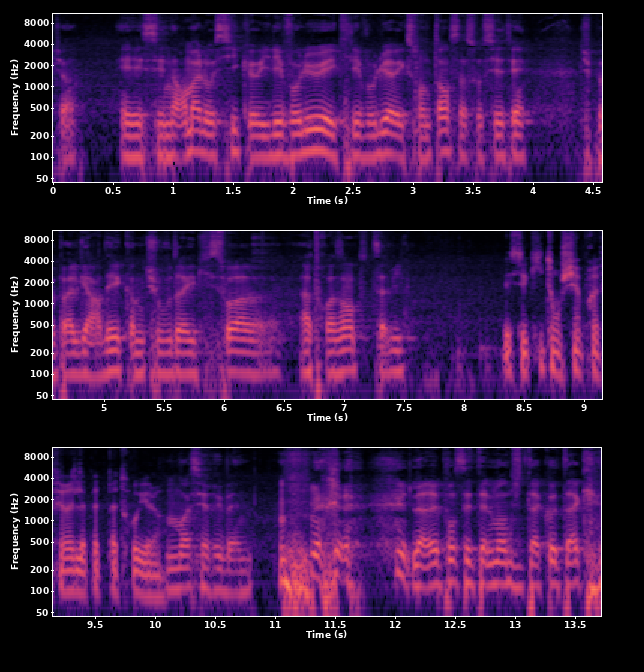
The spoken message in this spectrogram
Tu vois. Et c'est normal aussi qu'il évolue et qu'il évolue avec son temps, sa société. Tu peux pas le garder comme tu voudrais qu'il soit euh, à 3 ans toute sa vie. Et c'est qui ton chien préféré de la patte patrouille alors? Moi c'est Ruben. la réponse est tellement du tac au tac.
